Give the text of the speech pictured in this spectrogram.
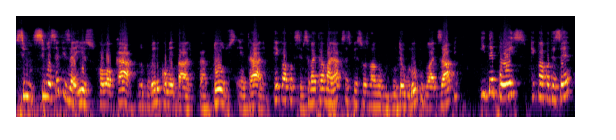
Se, se você fizer isso, colocar no primeiro comentário para todos entrarem, o que, que, vai acontecer? Você vai trabalhar com essas pessoas lá no, no teu grupo do WhatsApp e depois, o que, que vai acontecer?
